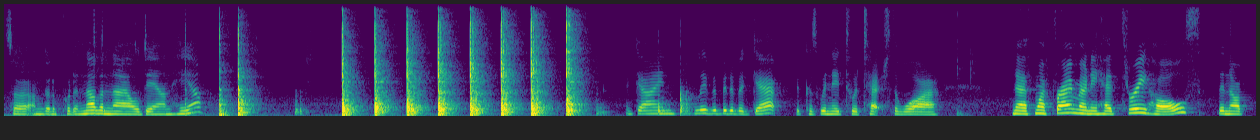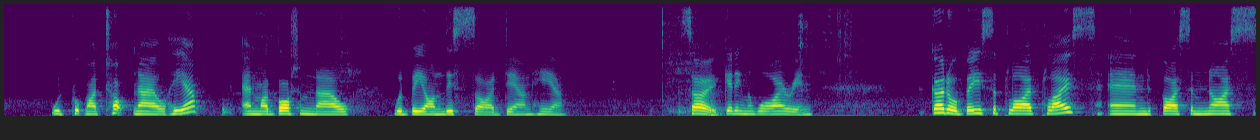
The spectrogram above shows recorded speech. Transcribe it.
so I'm going to put another nail down here again leave a bit of a gap because we need to attach the wire now if my frame only had three holes then I would put my top nail here and my bottom nail would be on this side down here so getting the wire in go to a bee supply place and buy some nice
